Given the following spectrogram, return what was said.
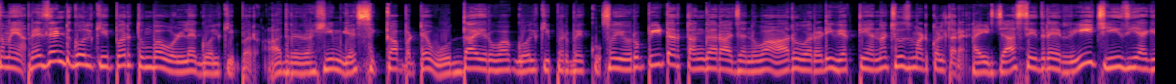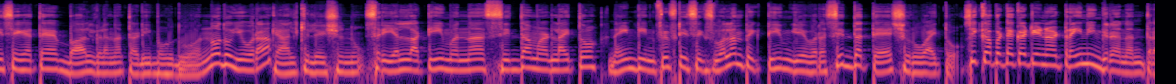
ಸಮಯ. ಪ್ರೆಸೆಂಟ್ ಗೋಲ್ ಕೀಪರ್ ತುಂಬಾ ಒಳ್ಳೆ ಗೋಲ್ ಕೀಪರ್ ಆದ್ರೆ ರಹೀಮ್ಗೆ ಸಿಕ್ಕಾಪಟ್ಟೆ ಉದ್ದ ಇರುವ ಗೋಲ್ ಕೀಪರ್ ಬೇಕು. ಸೊ ಇವರು ಪೀಟರ್ ತಂಗರಾಜ್ ಅನ್ನುವ ಆರೂವರೆ ಅಡಿ ವ್ಯಕ್ತಿಯನ್ನ ಚೂಸ್ ಮಾಡ್ಕೊಳ್ತಾರೆ. ಹೈಟ್ ಜಾಸ್ತಿ ಇದ್ರೆ ರೀಚ್ ಈಸಿಯಾಗಿ ಸಿಗತ್ತೆ ಬಾಲ್ ಗಳನ್ನ ತಡಿಬಹುದು ಅನ್ನೋದು ಇವರ ಕ್ಯಾಲ್ಕುಲೇಷನ್ ಸರಿ, ಎಲ್ಲ ಟೀಮ್ ಅನ್ನ ಸಿದ್ಧ ಮಾಡಲಾಯ್ತು. ನೈನ್ಟೀನ್ ಫಿಫ್ಟಿ ಸಿಕ್ಸ್ ಒಲಿಂಪಿಕ್ ಟೀಮ್ಗೆ ಇವರ ಸಿದ್ಧತೆ ಶುರುವಾಯ್ತು. ಸಿಕ್ಕಾಪಟ್ಟೆ ಕಠಿಣ ಟ್ರೈನಿಂಗ್ ನಂತರ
